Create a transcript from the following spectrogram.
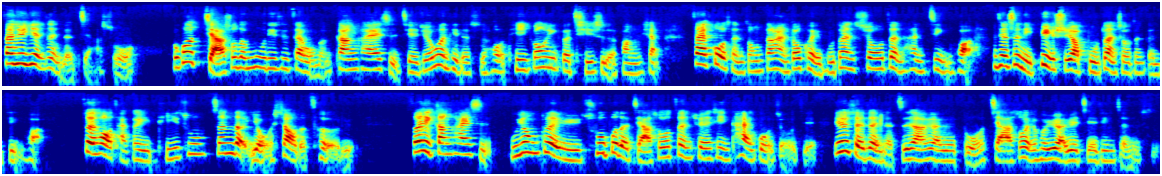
再去验证你的假说。不过，假说的目的是在我们刚开始解决问题的时候，提供一个起始的方向。在过程中，当然都可以不断修正和进化，而且是你必须要不断修正跟进化，最后才可以提出真的有效的策略。所以刚开始不用对于初步的假说正确性太过纠结，因为随着你的资料越来越多，假说也会越来越接近真实。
